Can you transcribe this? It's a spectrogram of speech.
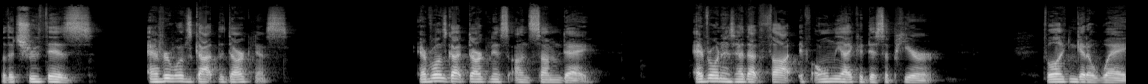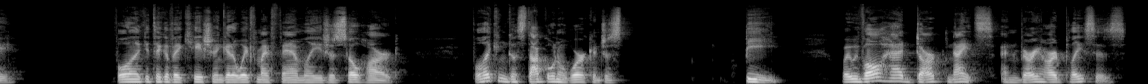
But the truth is, everyone's got the darkness. Everyone's got darkness on some day. Everyone has had that thought if only I could disappear, if only I can get away, if only I could take a vacation and get away from my family. It's just so hard. If only I can go stop going to work and just be. Right? We've all had dark nights and very hard places.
